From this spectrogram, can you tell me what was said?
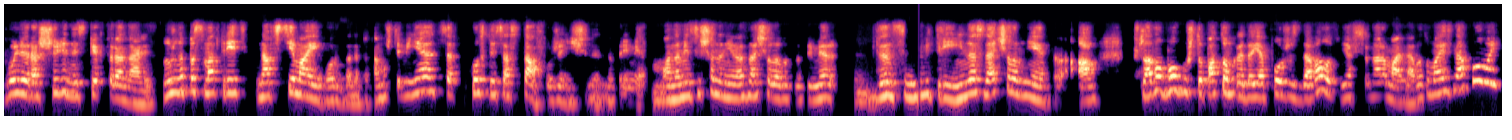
более расширенный спектр анализа, нужно посмотреть на все мои органы, потому что меняется костный состав у женщины, например. Она мне совершенно не назначила, вот, например, денсиметрии, не назначила мне этого. А слава богу, что потом, когда я позже сдавала, у меня все нормально. А вот у моей знакомой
